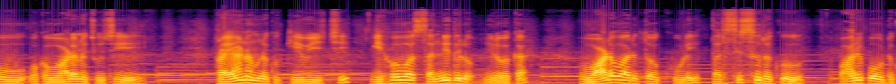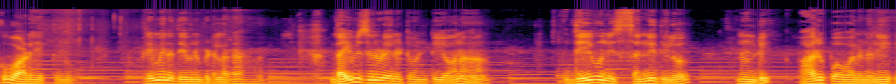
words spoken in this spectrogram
పోవు ఒక ఓడను చూసి ప్రయాణమునకు కేవి ఇచ్చి యెహోవా సన్నిధిలో నిలవక వాడవారితో కూడి తర్శిస్సునకు పారిపోవుటకు వాడ ఎక్కను ప్రియమైన దేవుని బిడ్డలరా దైవజనుడైనటువంటి యోన దేవుని సన్నిధిలో నుండి పారిపోవాలనని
